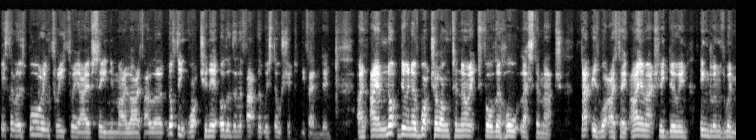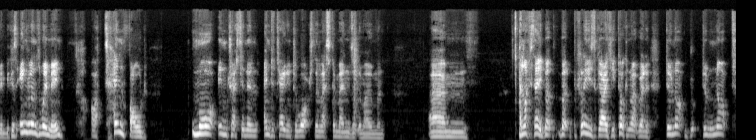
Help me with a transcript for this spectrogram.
It's the most boring 3 3 I have seen in my life. I learned nothing watching it other than the fact that we're still shit defending. And I am not doing a watch along tonight for the Hull Leicester match. That is what I think. I am actually doing England's women because England's women are tenfold more interesting and entertaining to watch than Leicester men's at the moment. Um, and like I say, but but please, guys, you're talking about Brendan. Do not, do not,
